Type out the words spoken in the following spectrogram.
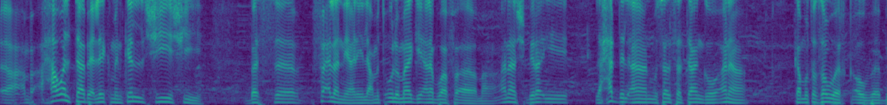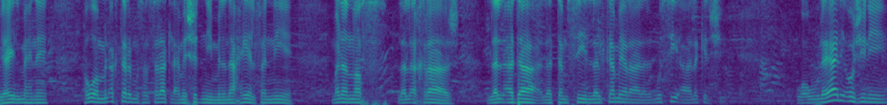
آه، عم حاولت اتابع لك من كل شيء شيء بس آه، فعلا يعني اللي عم تقوله ماجي أنا بوافق مع أنا برأيي لحد الآن مسلسل تانجو أنا كمتذوق أو بهي المهنة هو من أكثر المسلسلات اللي عم يشدني من الناحية الفنية من النص للإخراج للأداء للتمثيل للكاميرا للموسيقى لكل شيء. وليالي أوجيني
